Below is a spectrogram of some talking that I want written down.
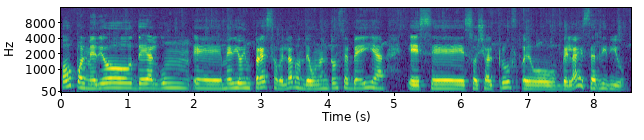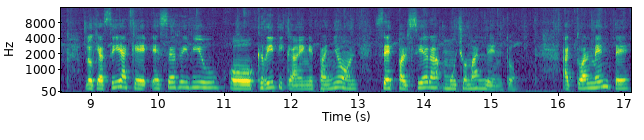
o por medio de algún eh, medio impreso, ¿verdad? Donde uno entonces veía ese social proof eh, o, ¿verdad? Ese review. Lo que hacía que ese review o crítica en español se esparciera mucho más lento. Actualmente,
